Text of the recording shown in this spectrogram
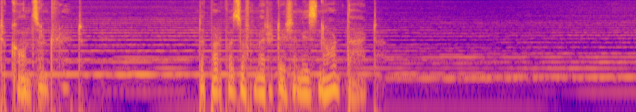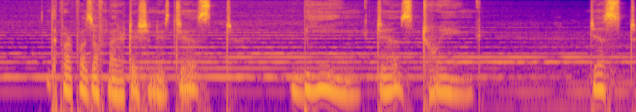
to concentrate. The purpose of meditation is not that. The purpose of meditation is just being, just doing, just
